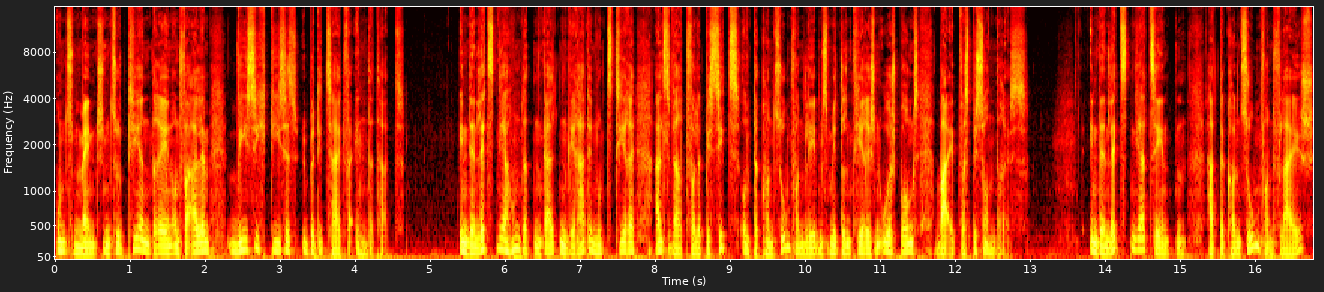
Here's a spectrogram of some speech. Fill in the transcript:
uns Menschen zu Tieren drehen und vor allem, wie sich dieses über die Zeit verändert hat. In den letzten Jahrhunderten galten gerade Nutztiere als wertvoller Besitz und der Konsum von Lebensmitteln tierischen Ursprungs war etwas Besonderes. In den letzten Jahrzehnten hat der Konsum von Fleisch,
